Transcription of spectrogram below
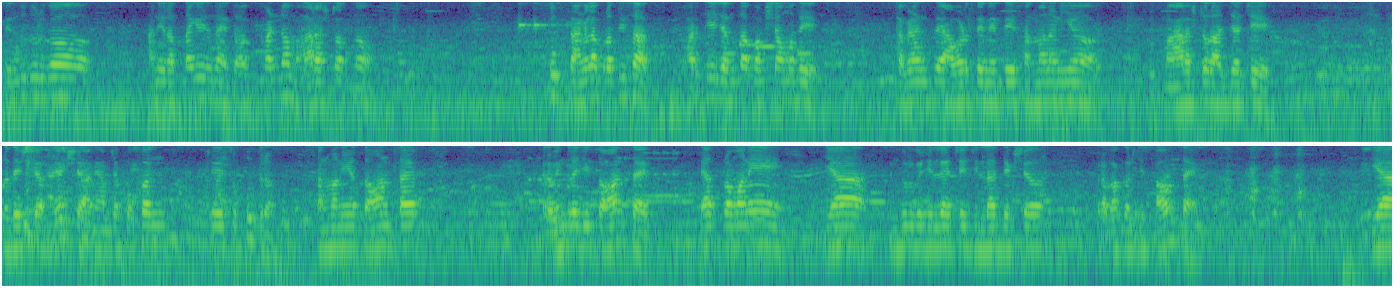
सिंधुदुर्ग आणि रत्नागिरीच नाही तर अखंड महाराष्ट्रातनं खूप चांगला प्रतिसाद भारतीय जनता पक्षामध्ये सगळ्यांचे आवडते नेते सन्माननीय महाराष्ट्र राज्याचे प्रदेशचे अध्यक्ष आणि आमच्या कोकणचे सुपुत्र सन्माननीय चव्हाण साहेब रवींद्रजी चव्हाण साहेब त्याचप्रमाणे या सिंधुदुर्ग जिल्ह्याचे जिल्हाध्यक्ष प्रभाकरजी सावंत साहेब या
